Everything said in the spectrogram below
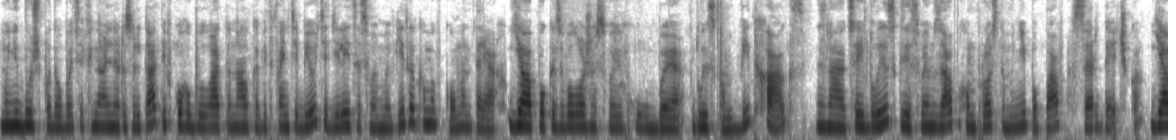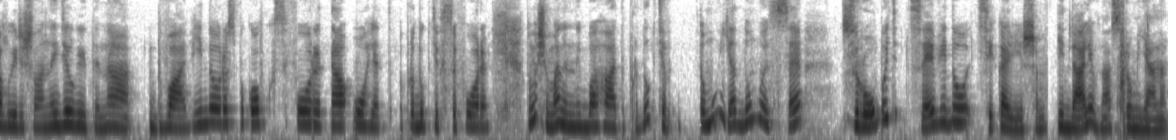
Мені дуже подобається фінальний результат, і в кого була тоналка від Fenty Beauty, діліться своїми відгуками в коментарях. Я поки зволожу свої губи блиском від Hugs. Не знаю, цей блиск зі своїм запахом просто мені попав в сердечко. Я вирішила не ділити на два відео розпаковку Сефори та огляд продуктів Сефори, тому що в мене небагато продуктів, тому я думаю, це зробить це відео цікавішим. І далі в нас рум'яна.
